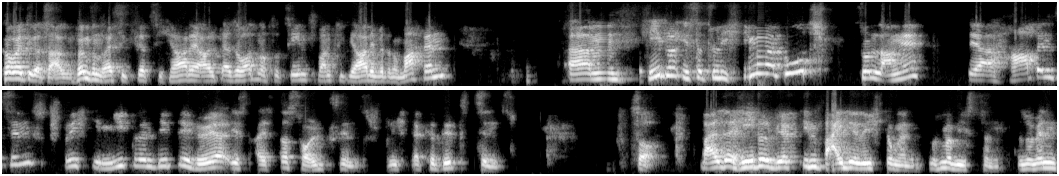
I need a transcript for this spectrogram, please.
kann man gerade sagen, 35, 40 Jahre alt, also hat noch so 10, 20 Jahre wird er noch machen. Ähm, Hebel ist natürlich immer gut, solange der Habenzins, sprich die Mietrendite, höher ist als der Sollzins, sprich der Kreditzins. So, weil der Hebel wirkt in beide Richtungen, muss man wissen. Also wenn,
